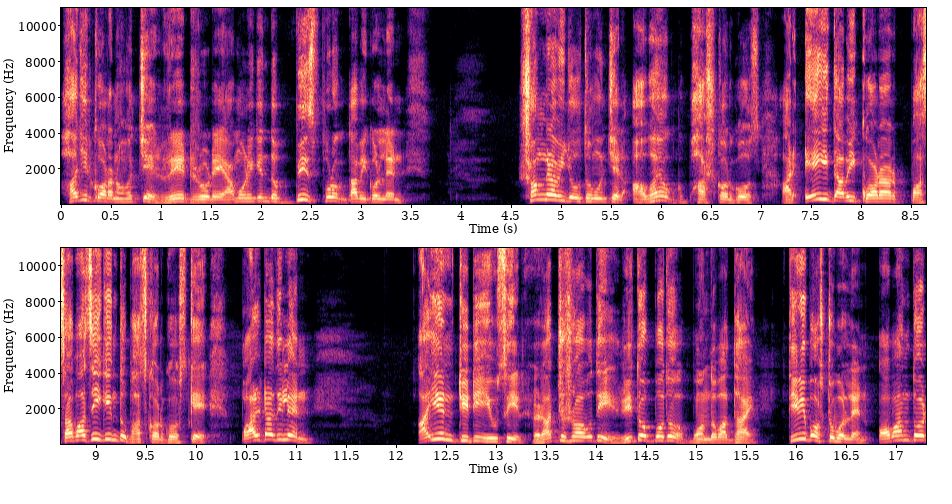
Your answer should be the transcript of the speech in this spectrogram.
হাজির করানো হচ্ছে রেড রোডে এমনই কিন্তু বিস্ফোরক দাবি করলেন সংগ্রামী যৌথ মঞ্চের আহ্বায়ক ভাস্কর ঘোষ। আর এই দাবি করার পাশাপাশি কিন্তু ভাস্কর ঘোষকে পাল্টা দিলেন আইএনটিটিইউসির রাজ্য সভাপতি ঋতব্রত বন্দ্যোপাধ্যায়। তিনি স্পষ্ট বললেন, অবান্তর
